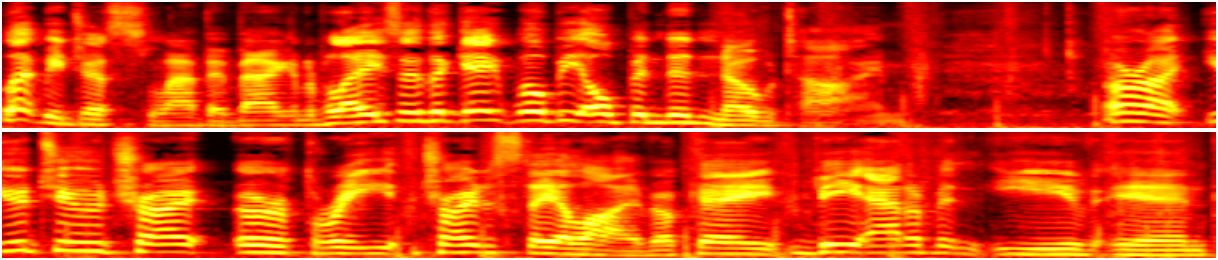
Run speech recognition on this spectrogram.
Let me just slap it back into place and the gate will be opened in no time. Alright, you two try, or three, try to stay alive, okay? Be Adam and Eve and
